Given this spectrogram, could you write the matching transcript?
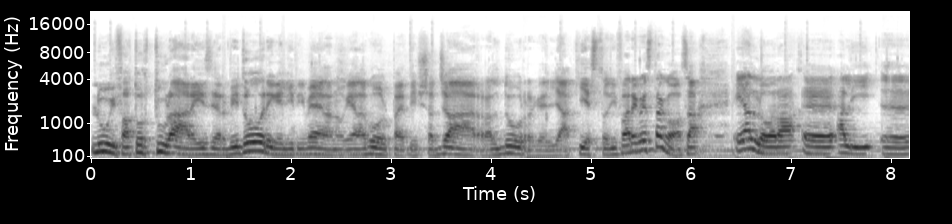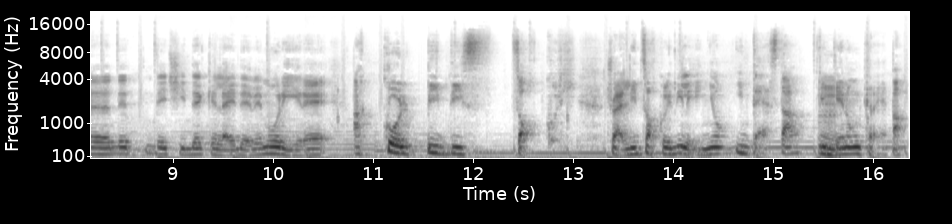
Lui fa torturare i servitori che gli rivelano che la colpa è di Shajar al-Dur che gli ha chiesto di fare questa cosa. E allora eh, Ali eh, de- decide che lei deve morire a colpi di zoccoli, cioè gli zoccoli di legno in testa finché Mm. non crepa.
